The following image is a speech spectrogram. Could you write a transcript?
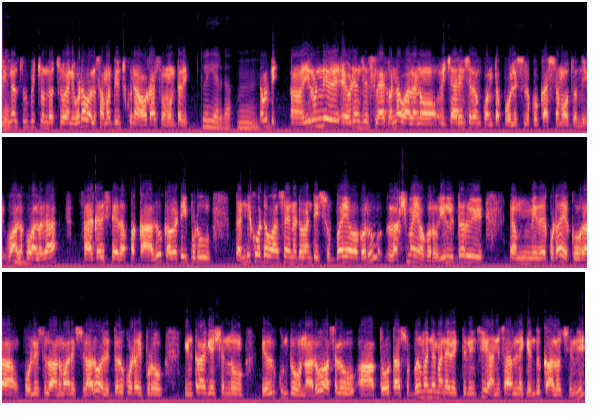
సిగ్నల్ చూపించుండొచ్చు అని కూడా వాళ్ళు సమర్థించుకునే అవకాశం ఉంటది క్లియర్గా. కాబట్టి ఈ రెండు ఎవిడెన్సెస్ లేకుండా వాళ్ళను విచారించడం కొంత పోలీసులకు కష్టమవుతుంది వాళ్ళకు వాళ్ళగా సహకరిస్తే తప్ప కాదు. కాబట్టి ఇప్పుడు గండికోట వాసి అయినటువంటి సుబ్బయ్య ఒకరు లక్ష్మయ్య ఒకరు. వీళ్ళిద్దరు మీద కూడా ఎక్కువగా పోలీసులు అనుమానిస్తున్నారు. వాళ్ళిద్దరూ కూడా ఇప్పుడు ఇంట్రాగేషన్ను ఎదుర్కొంటూ ఉన్నారు. అసలు ఆ తోట సుబ్రహ్మణ్యం అనే వ్యక్తి నుంచి అన్నిసార్లు నీకు ఎందుకు కాల్ వచ్చింది?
